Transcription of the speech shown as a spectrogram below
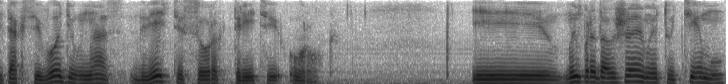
Итак, сегодня у нас 243 урок. И мы продолжаем эту тему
